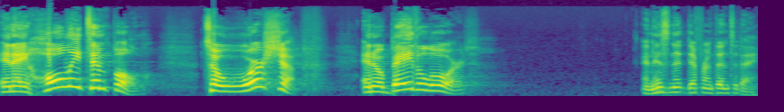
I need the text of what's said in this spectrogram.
in a holy temple to worship and obey the Lord. And isn't it different than today?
